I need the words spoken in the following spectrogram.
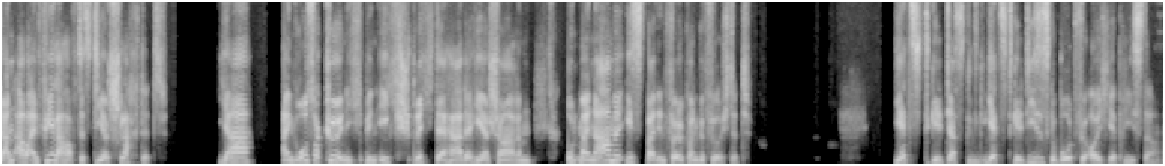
dann aber ein fehlerhaftes Tier schlachtet. Ja, ein großer König bin ich, spricht der Herr der Heerscharen, und mein Name ist bei den Völkern gefürchtet. Jetzt gilt, das, jetzt gilt dieses Gebot für euch, ihr Priester.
